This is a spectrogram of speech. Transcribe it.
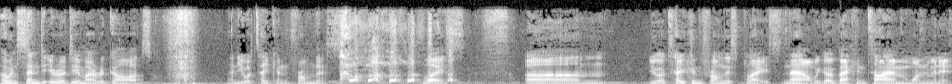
"Oh, and send Iridir my regards," and you are taken from this place. Um, you are taken from this place. Now we go back in time one minute.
